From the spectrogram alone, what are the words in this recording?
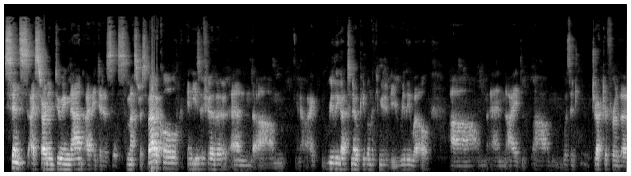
since I started doing that, I did a semester sabbatical in Ísafjörður, and um, you know I really got to know people in the community really well. Um, and I um, was a director for the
